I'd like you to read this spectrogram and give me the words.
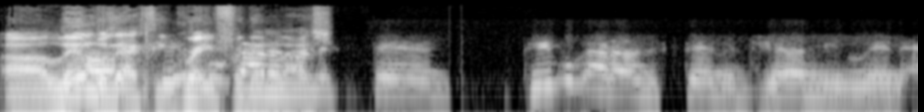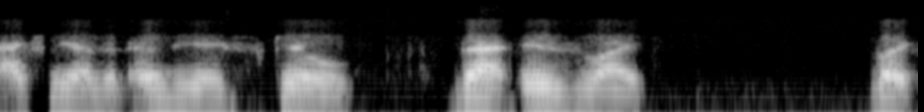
Uh, Lin was Uh, actually great for them gotta last year. People got to understand that Jeremy Lin actually has an NBA skill that is like, like,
